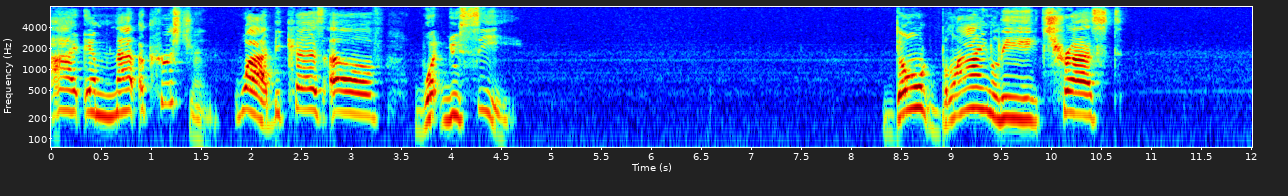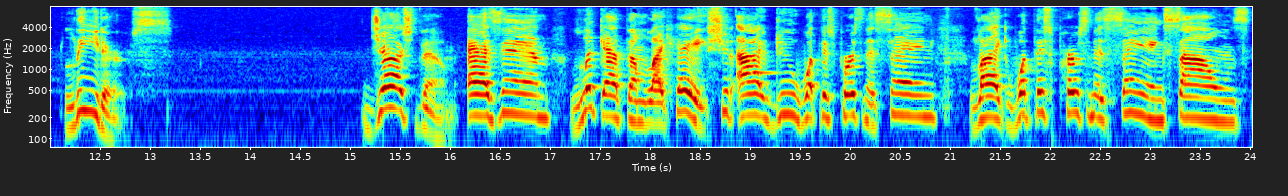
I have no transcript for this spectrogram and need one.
I am not a Christian. Why? Because of what you see. Don't blindly trust leaders judge them. As in look at them like hey should i do what this person is saying? Like what this person is saying sounds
